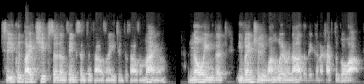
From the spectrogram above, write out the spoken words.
So you could buy cheap certain things in 2008 and 2009 knowing that eventually one way or another they're going to have to go up.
